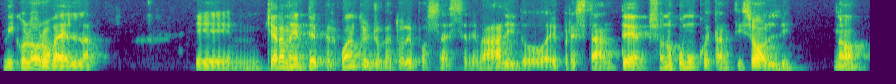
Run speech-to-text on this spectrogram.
Nicolò Rovella. E, chiaramente per quanto il giocatore possa essere valido e prestante, sono comunque tanti soldi, no?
